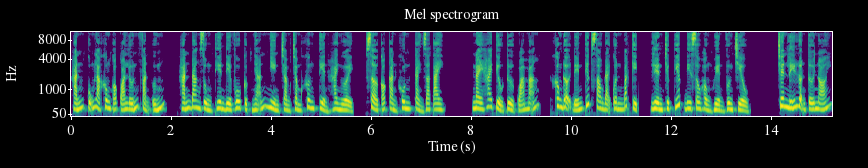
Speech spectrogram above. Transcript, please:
hắn cũng là không có quá lớn phản ứng. Hắn đang dùng thiên địa vô cực nhãn nhìn c h ầ m c h ầ m Khương Tiền hai người, sợ có càn khôn cảnh ra tay này hai tiểu tử quá mãng, không đợi đến tiếp sau đại quân bắt kịp, liền trực tiếp đi sâu hồng huyền vương triều. Trên lý luận tới nói,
